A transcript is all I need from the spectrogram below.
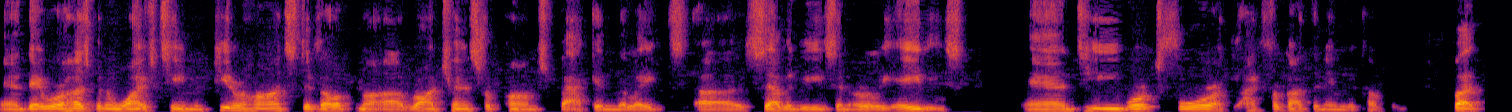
And they were a husband and wife team. And Peter Hans developed uh, rod transfer pumps back in the late uh, 70s and early 80s. And he worked for, I forgot the name of the company. But,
